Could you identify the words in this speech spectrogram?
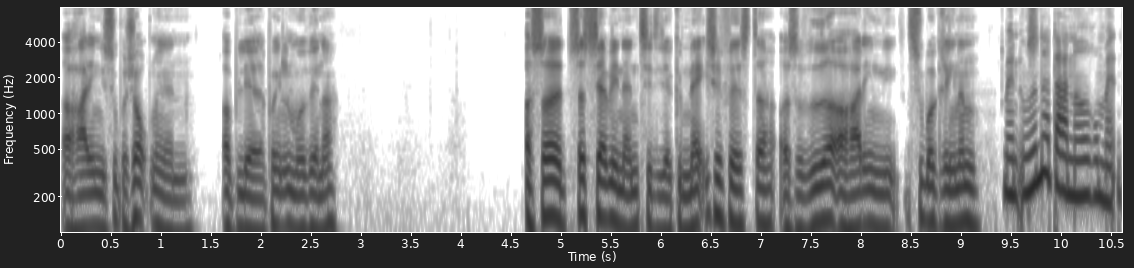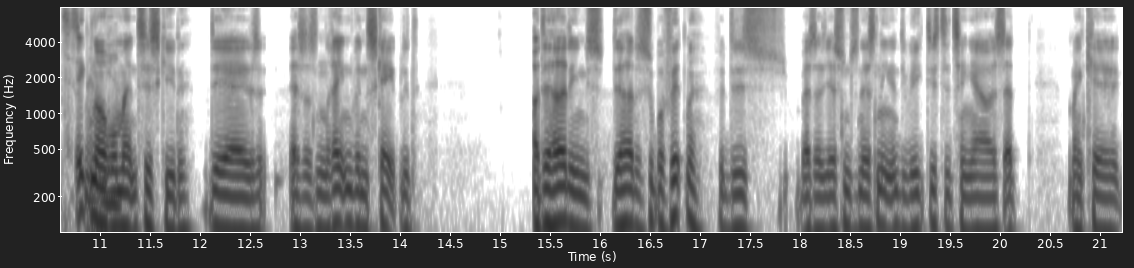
og har det egentlig super sjovt med hinanden, og bliver på en eller anden måde venner. Og så, så ser vi hinanden til de der gymnasiefester og så videre, og har det egentlig super grineren. Men uden at der er noget romantisk Ikke noget romantisk i det. Det er altså sådan rent venskabeligt. Og det havde det, egentlig, det havde det super fedt med. For det, altså, jeg synes næsten en af de vigtigste ting er også, at man kan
